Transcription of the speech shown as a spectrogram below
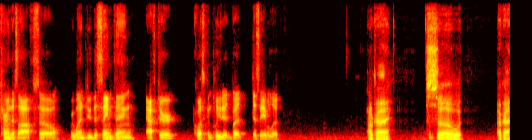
turn this off. So we want to do the same thing after quest completed, but disable it. Okay. So, okay.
